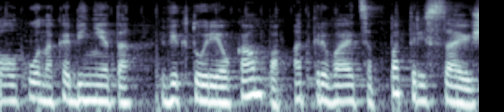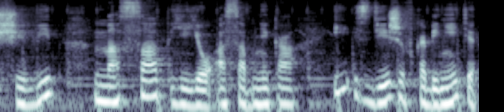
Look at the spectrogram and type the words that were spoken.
балкона кабинета Виктория Окампо открывается потрясающий вид на сад ее особняка. И здесь же в кабинете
